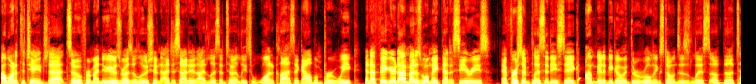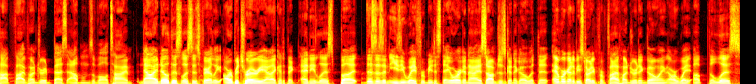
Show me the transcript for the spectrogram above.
I wanted to change that, so for my New Year's resolution, I decided I'd listen to at least one classic album per week, and I figured I might as well make that a series. And for simplicity's sake, I'm going to be going through Rolling Stones' list of the top 500 best albums of all time. Now, I know this list is fairly arbitrary and I could have picked any list, but this is an easy way for me to stay organized, so I'm just going to go with it. And we're going to be starting from 500 and going our way up the list.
